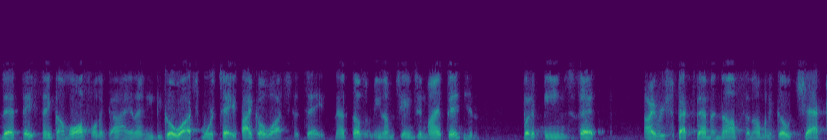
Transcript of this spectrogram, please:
that they think I'm off on a guy and I need to go watch more tape, I go watch the tape. That doesn't mean I'm changing my opinion, but it means that I respect them enough and I'm going to go check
